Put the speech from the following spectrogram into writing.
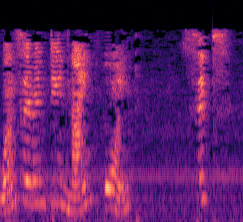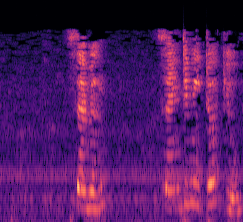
179.67 centimeter cube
